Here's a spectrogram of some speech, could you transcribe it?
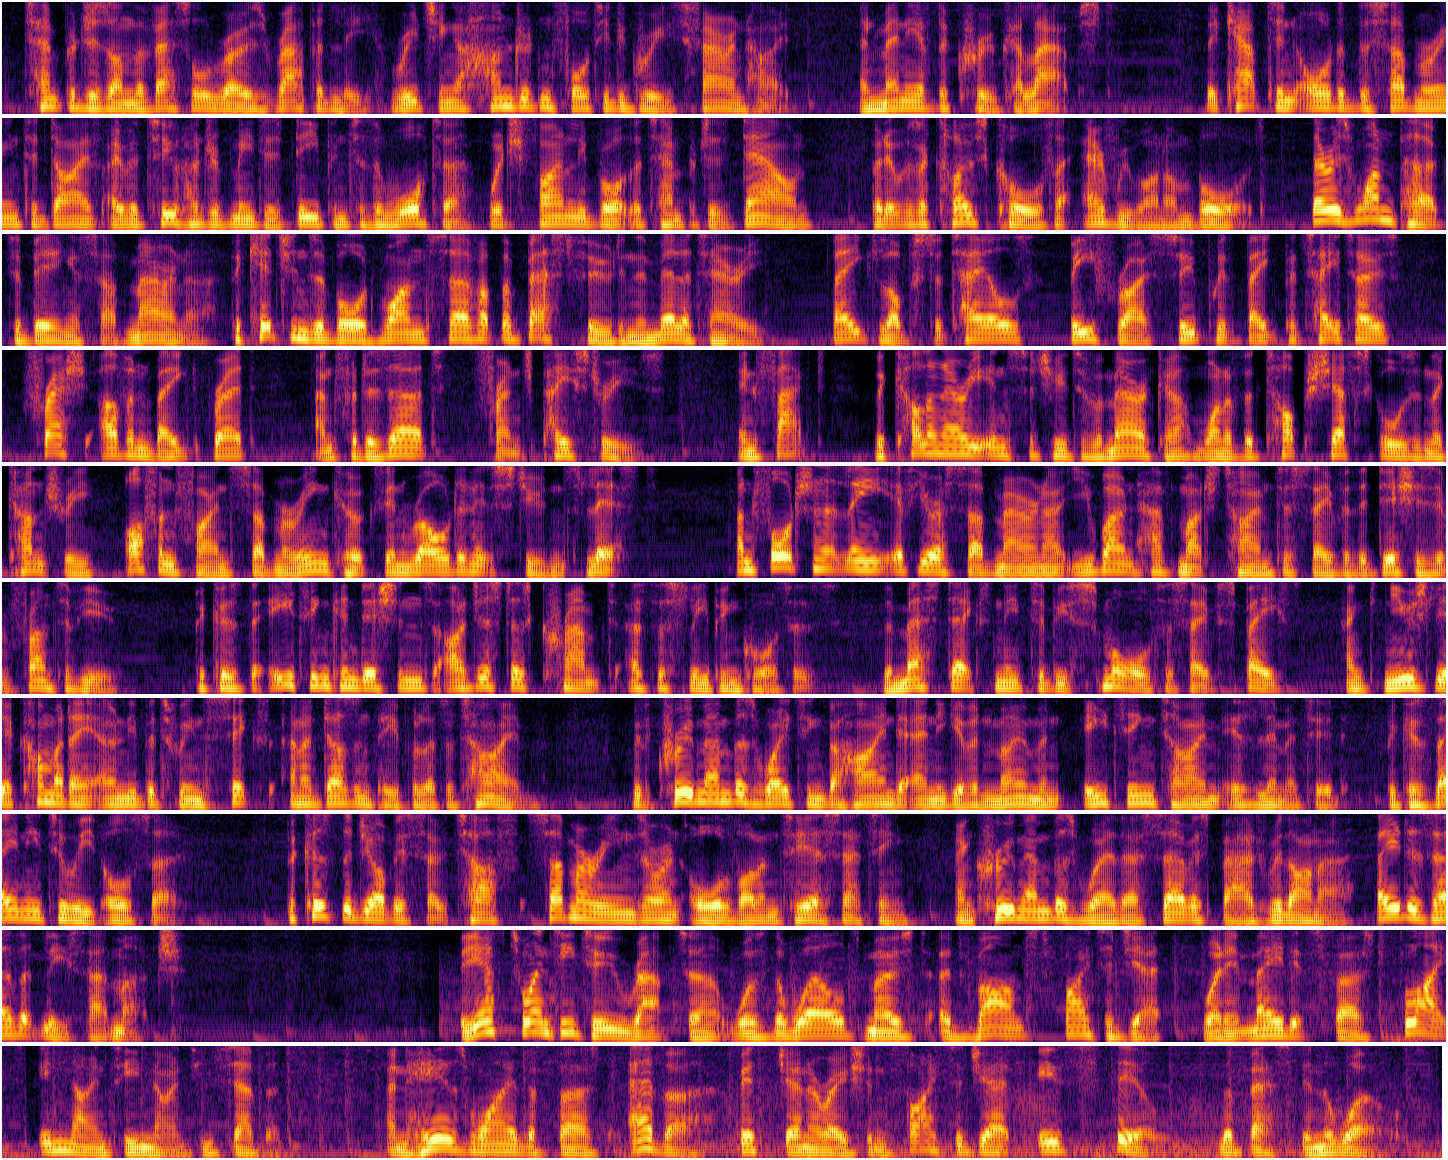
Temperatures on the vessel rose rapidly, reaching 140 degrees Fahrenheit, and many of the crew collapsed. The captain ordered the submarine to dive over 200 meters deep into the water, which finally brought the temperatures down, but it was a close call for everyone on board. There is one perk to being a submariner. The kitchens aboard one serve up the best food in the military baked lobster tails, beef rice soup with baked potatoes, fresh oven baked bread, and for dessert, French pastries. In fact, the Culinary Institute of America, one of the top chef schools in the country, often finds submarine cooks enrolled in its students' list. Unfortunately, if you're a submariner, you won't have much time to savor the dishes in front of you, because the eating conditions are just as cramped as the sleeping quarters. The mess decks need to be small to save space and can usually accommodate only between 6 and a dozen people at a time. With crew members waiting behind at any given moment, eating time is limited, because they need to eat also. Because the job is so tough, submarines are an all-volunteer setting, and crew members wear their service badge with honour. They deserve at least that much. The F-22 Raptor was the world's most advanced fighter jet when it made its first flight in 1997. And here's why the first ever fifth-generation fighter jet is still the best in the world.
